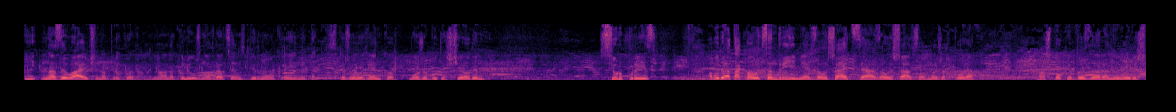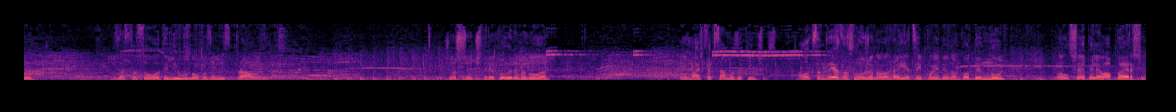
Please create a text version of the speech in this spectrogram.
І називаючи, наприклад, Івана Калюжного гравцем збірної України, так скажу легенько, може бути ще один сюрприз. А буде атака Олександрії. М'яч залишається, залишався в межах поля. Аж поки Безера не вирішив застосовувати ліву ногу замість правої. Що ж, 4 хвилини минуло. І матч так само закінчився. Олександрія заслужено виграє цей поєдинок 1-0. Гол Шепелєва перший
